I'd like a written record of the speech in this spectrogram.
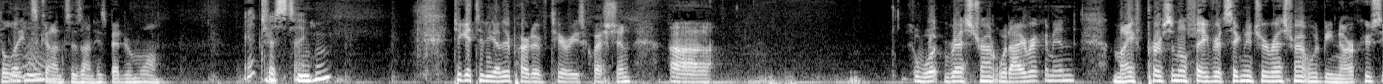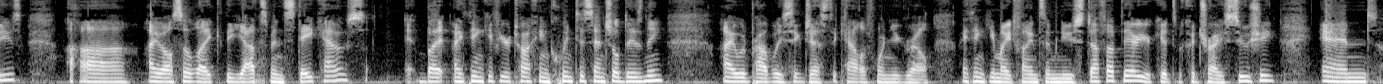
the light sconces on his bedroom wall. Interesting. To get to the other part of Terry's question, uh, what restaurant would I recommend? My personal favorite signature restaurant would be Narcoossee's. Uh, I also like the Yachtsman Steakhouse, but I think if you're talking quintessential Disney, I would probably suggest the California Grill. I think you might find some new stuff up there. Your kids could try sushi, and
